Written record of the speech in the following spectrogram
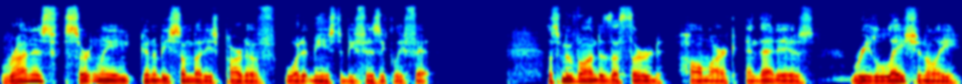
Run is certainly going to be somebody's part of what it means to be physically fit. Let's move on to the third hallmark, and that is relationally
